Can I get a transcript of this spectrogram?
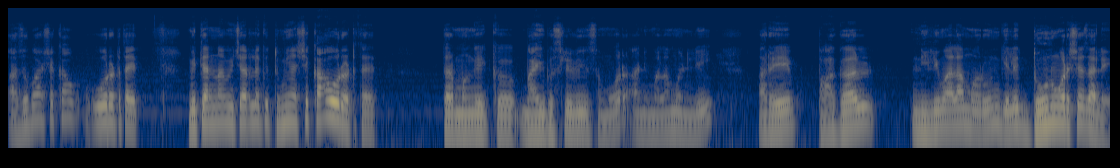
आजोबा असे का ओरडतायत? मी त्यांना विचारलं की तुम्ही असे का ओरडतायत? तर मग एक बाई बसलेली समोर आणि मला म्हणली अरे पागल निलिमाला मरून गेले दोन वर्ष झाले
